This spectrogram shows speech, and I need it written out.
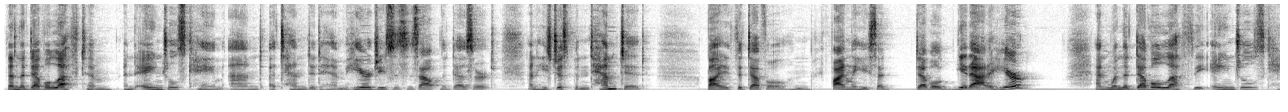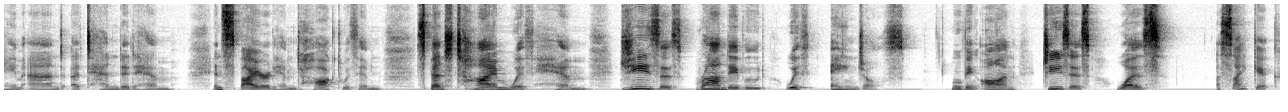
Then the devil left him, and angels came and attended him. Here Jesus is out in the desert, and he's just been tempted by the devil. And finally he said, devil, get out of here. And when the devil left, the angels came and attended him, inspired him, talked with him, spent time with him. Jesus rendezvoused with angels. Moving on, Jesus was a psychic.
